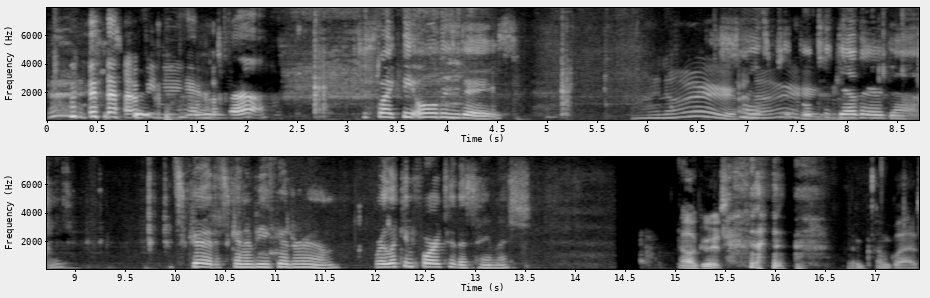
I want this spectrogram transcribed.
Happy New Year. you back. Just like the olden days. I know. I Science people together again. It's good. It's going to be a good room. We're looking forward to this, Hamish. Oh, good. I'm I'm glad.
